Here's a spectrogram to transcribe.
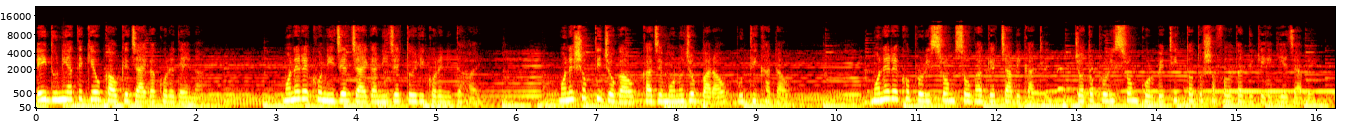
এই দুনিয়াতে কেউ কাউকে জায়গা করে দেয় না। মনে রেখো নিজের জায়গা নিজের তৈরি করে নিতে হয়। মনে শক্তি যোগাও, কাজে মনোযোগ বাড়াও, বুদ্ধি খাটাও। মনে রেখো পরিশ্রম সৌভাগ্যের চাবিকাঠি। যত পরিশ্রম করবে, ঠিক তত সফলতার দিকে এগিয়ে যাবে।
